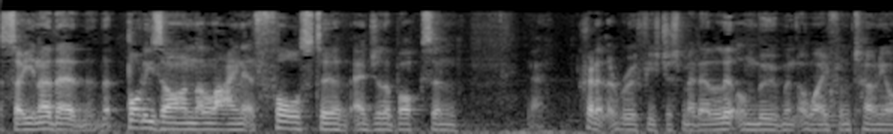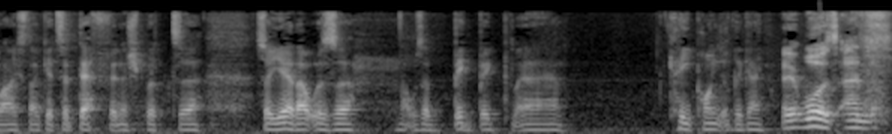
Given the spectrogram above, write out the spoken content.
so you know the the bodies are on the line. It falls to the edge of the box, and you know, credit the roof, he's just made a little movement away from Toni Leistner, gets a deft finish. But uh, so yeah, that was a that was a big, big uh, key point of the game. It was, and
